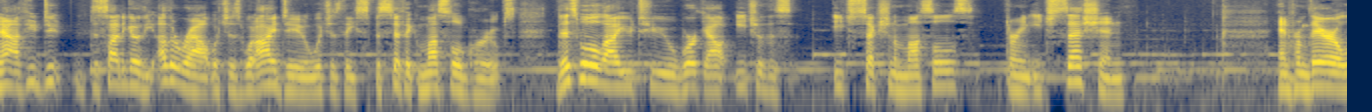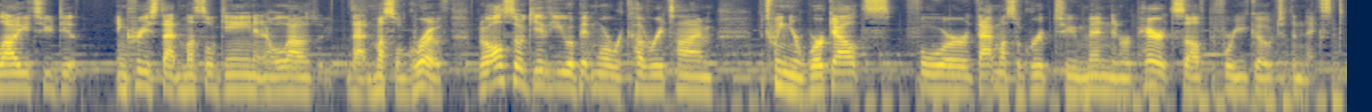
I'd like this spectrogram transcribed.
Now, if you do decide to go the other route, which is what I do, which is the specific muscle groups, this will allow you to work out each of this each section of muscles during each session, and from there allow you to increase that muscle gain and allow that muscle growth. But it'll also give you a bit more recovery time between your workouts for that muscle group to mend and repair itself before you go to the next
